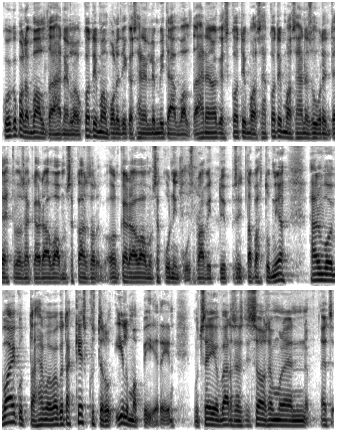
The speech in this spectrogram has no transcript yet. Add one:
kuinka paljon valtaa hänellä on. Kotimaan politiikassa hänellä ei ole mitään valtaa. Hänen oikeasti kotimaassa, kotimaassa hänen suurin tehtävänsä käydään avaamassa, kansa, käydään avaamassa kuninkuusravit tyyppisiä tapahtumia. Hän voi vaikuttaa, hän voi vaikuttaa keskustelun ilmapiiriin, mutta se ei ole varsinaisesti, se on semmoinen, että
